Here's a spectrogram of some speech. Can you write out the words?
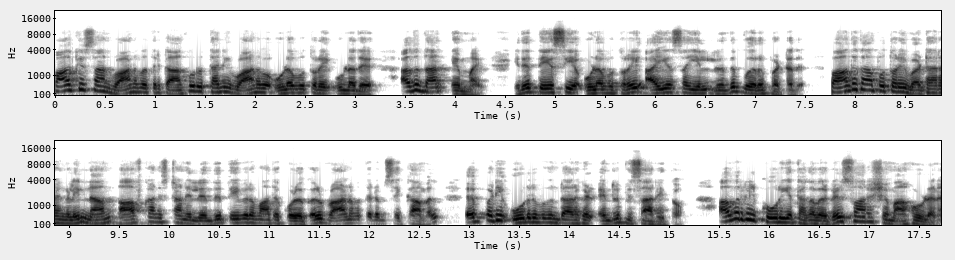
பாகிஸ்தான் ராணுவத்திற்காக ஒரு தனி ராணுவ உளவுத்துறை உள்ளது. அதுதான் எம்ஐ இது தேசிய உளவுத்துறை ஐஎஸ்ஐயில் இருந்து வேறுபட்டது. பாதுகாப்புத்துறை வட்டாரங்களில் நாம் ஆப்கானிஸ்தானில் இருந்து தீவிரவாத குழுக்கள் ராணுவத்திடம் சிக்காமல் எப்படி ஊடுருவுகின்றார்கள் என்று விசாரித்தோம். அவர்கள் கூறிய தகவல்கள் சுவாரஸ்யமாக உள்ளன.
